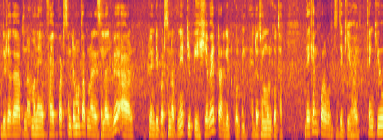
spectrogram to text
দুই টাকা আপনার মানে ফাইভ পার্সেন্টের মতো আপনার এসএল আসবে আর টোয়েন্টি পার্সেন্ট আপনি টিপি হিসেবে টার্গেট করবেন। এটা হচ্ছে মূল কথা। দেখেন পরবর্তীতে কী হয়। থ্যাংক ইউ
